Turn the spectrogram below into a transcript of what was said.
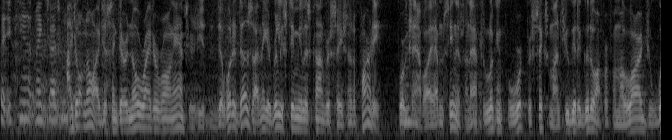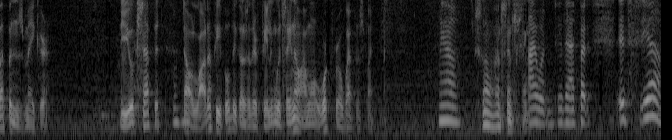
That you can't make judgments? I don't know. I just think there are no right or wrong answers. You, the- what it does, I think it really stimulates conversation at a party. For mm-hmm. example, I haven't seen this one. After looking for work for six months, you get a good offer from a large weapons maker. Do you accept it? Mm-hmm. Now, a lot of people, because of their feeling, would say, no, I won't work for a weapons maker. Yeah, So that's interesting. I wouldn't do that. But it's, yeah.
